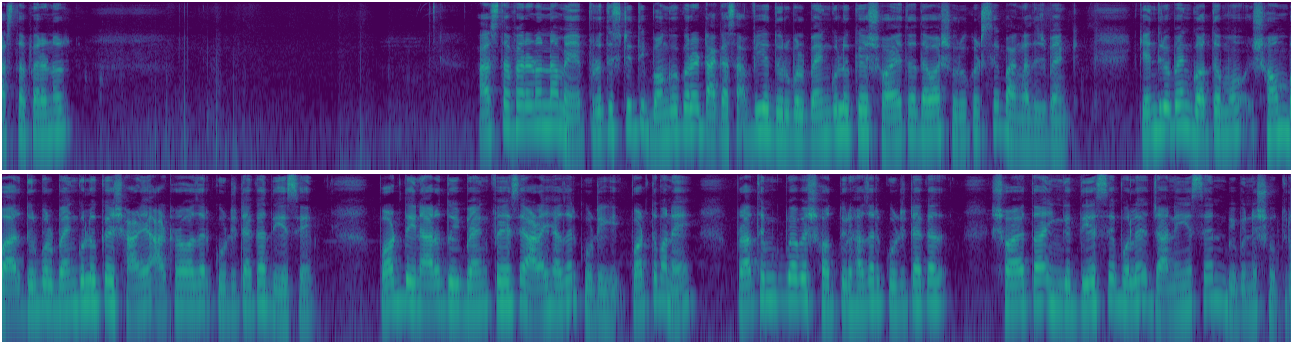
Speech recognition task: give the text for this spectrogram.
আস্থা ফেরানোর আস্থা ফেরানোর নামে প্রতিশ্রুতি ভঙ্গ করে টাকা ছাপিয়ে দুর্বল ব্যাংকগুলোকে সহায়তা দেওয়া শুরু করছে বাংলাদেশ ব্যাংক। কেন্দ্রীয় ব্যাংক গত সোমবার দুর্বল ব্যাংকগুলোকে সাড়ে আঠারো হাজার কোটি টাকা দিয়েছে। পরদিন আরও দুই ব্যাংক পেয়েছে আড়াই হাজার কোটি। বর্তমানে প্রাথমিকভাবে সত্তর হাজার কোটি টাকা সহায়তা ইঙ্গিত দিয়েছে বলে জানিয়েছেন বিভিন্ন সূত্র।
